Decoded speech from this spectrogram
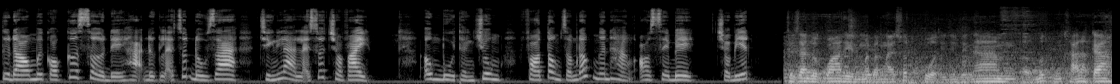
từ đó mới có cơ sở để hạ được lãi suất đầu ra, chính là lãi suất cho vay. Ông Bùi Thành Trung, Phó Tổng Giám đốc Ngân hàng OCB cho biết. Thời gian vừa qua thì mặt bằng lãi suất của thị trường Việt Nam ở mức cũng khá là cao.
